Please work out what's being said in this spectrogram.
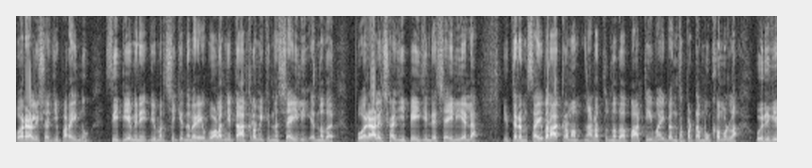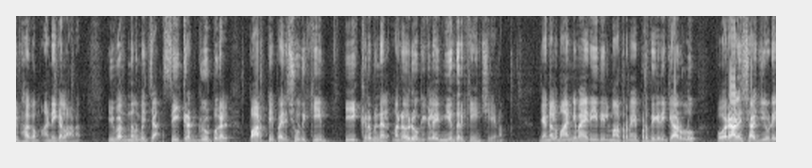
പോരാളി ഷാജി പറയുന്നു. സി പി എമ്മിനെ വിമർശിക്കുന്നവരെ വളഞ്ഞിട്ട് ആക്രമിക്കുന്ന ശൈലി എന്നത് പോരാളി ഷാജി പേജിന്റെ ശൈലിയല്ല. ഇത്തരം സൈബർ ആക്രമം നടത്തുന്നത് പാർട്ടിയുമായി ബന്ധപ്പെട്ട മുഖമുള്ള ഒരു വിഭാഗം അണികളാണ്. ഇവർ നിർമ്മിച്ച സീക്രട്ട് ഗ്രൂപ്പുകൾ പാർട്ടി പരിശോധിക്കുകയും ഈ ക്രിമിനൽ മനോരോഗികളെ നിയന്ത്രിക്കുകയും ചെയ്യണം. ഞങ്ങൾ മാന്യമായ രീതിയിൽ മാത്രമേ പ്രതികരിക്കാറുള്ളൂ. പോരാളി ഷാജിയുടെ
